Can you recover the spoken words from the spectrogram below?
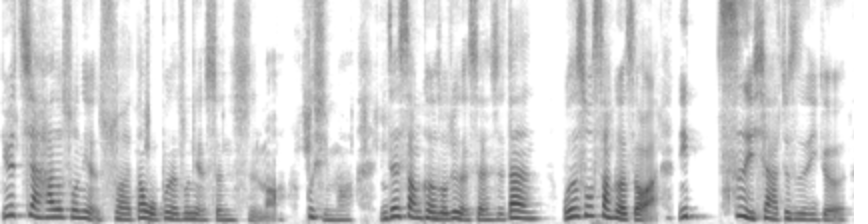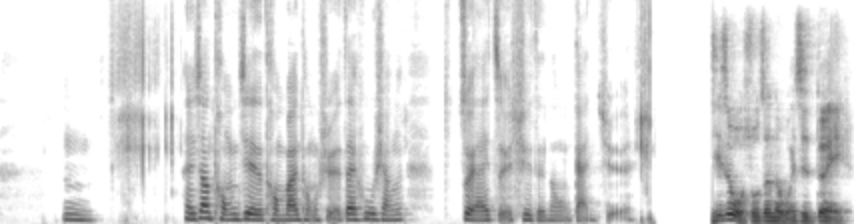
因为既然他都说你很帅，但我不能说你很绅士吗？不行吗？你在上课的时候就很绅士，但我是说上课的时候啊，你试一下就是一个，嗯，很像同届的同班同学在互相嘴来嘴去的那种感觉。其实我说真的，我一直对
